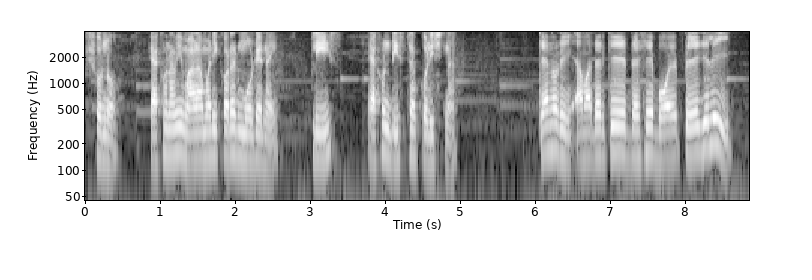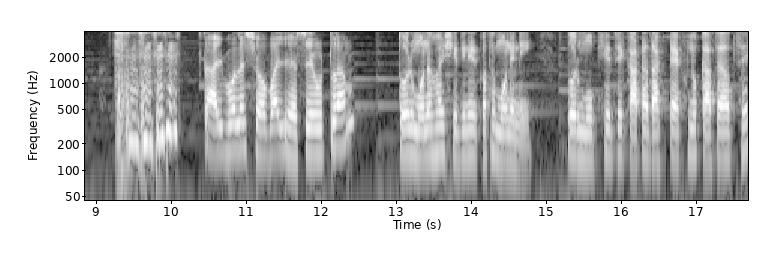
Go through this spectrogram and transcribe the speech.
শোনো এখন আমি মারামারি করার মোডে নাই। প্লিজ এখন ডিস্টার্ব করিস না। কেন রে আমাদেরকে দেখে ভয় পেয়ে গেলি? তাই বলে সবাই হেসে উঠলাম। তোর মনে হয় সেদিনের কথা মনে নেই। তোর মুখে যে কাটা দাগটা এখনও কাঁচা আছে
